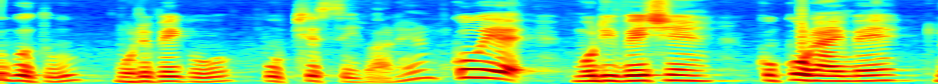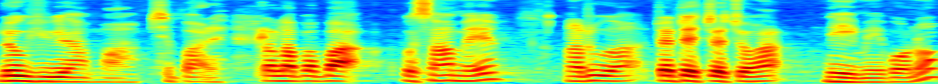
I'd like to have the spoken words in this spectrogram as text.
သူ့ကိုယ်သူ motivate ကိုပို့ဖြစ်စေပါတယ်ကိုယ့်ရဲ့ motivation ကိုကိုယ်တိုင်ပဲလုပ်ယူရမှာဖြစ်ပါတယ်တလပပဝတ်စားမယ်နောက်တစ်ခုကတက်တက်ကြွကြွနေမယ်ပေါ့နော်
